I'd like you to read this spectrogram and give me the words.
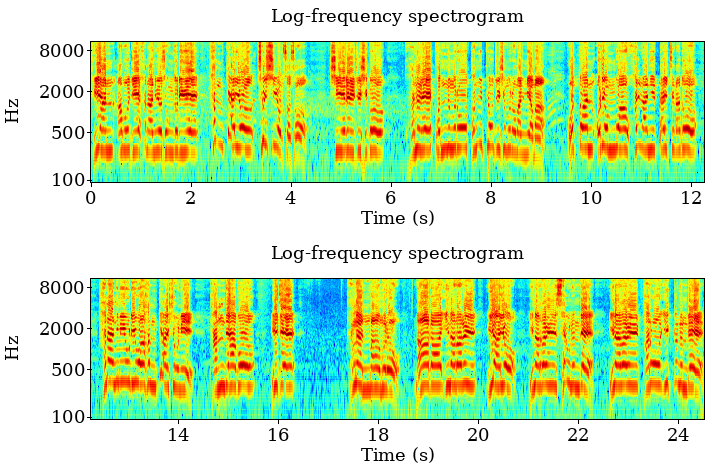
귀한 아버지 하나님의 종들이 위해 함께하여 주시옵소서 지혜를 주시고 하늘의 권능으로 덧입혀 주심으로 말미암아 어떠한 어려움과 환란이 있다 할지라도 하나님이 우리와 함께 하시오니 담대하고 이제 강한 마음으로 나아가 이 나라를 위하여 이 나라를 세우는데 이 나라를 바로 이끄는데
